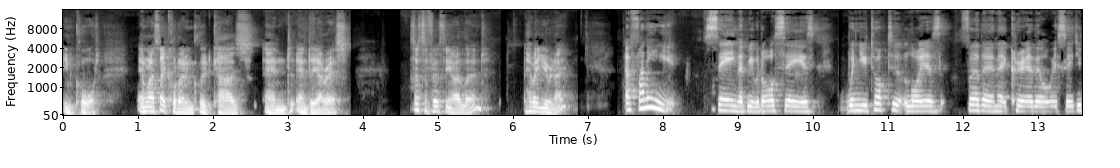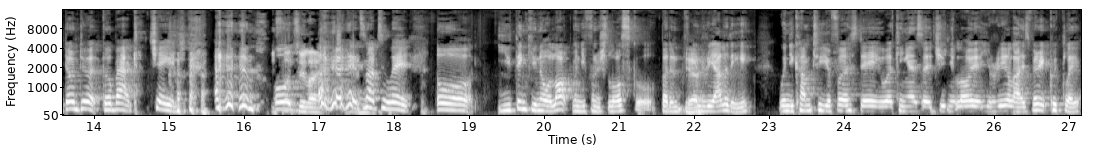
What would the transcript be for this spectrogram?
in court. And when I say court, I include CARS and, and DRS. So that's the first thing I learned. How about you, Renee? A funny saying that we would all say is when you talk to lawyers further in their career, they always say, "You don't do it. Go back, change." it's not too late. it's not too late. Or you think you know a lot when you finish law school, but in, Yeah. in reality, when you come to your first day working as a junior lawyer, you realize very quickly,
